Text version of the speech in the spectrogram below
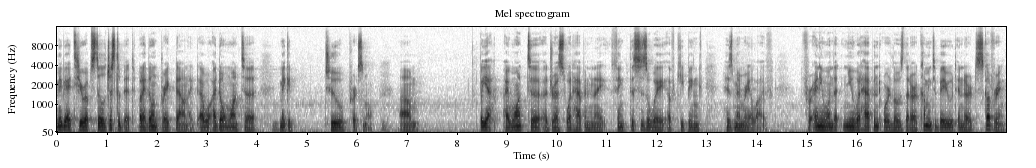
Maybe I tear up still just a bit, but I don't break down. I I don't want to make it too personal. Um, but yeah, I want to address what happened, and I think this is a way of keeping his memory alive. For anyone that knew what happened, or those that are coming to Beirut and are discovering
